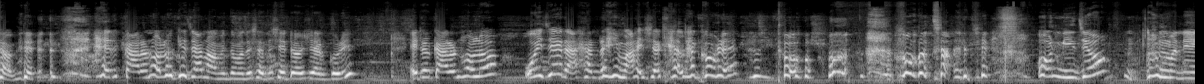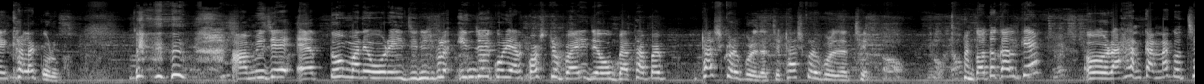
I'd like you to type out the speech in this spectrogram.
যাবে। এর কারণ হলো কি জানো? আমি তোমাদের সাথে সেটাও শেয়ার করি। এটার কারণ হলো ওই যে রাহান রাহিম আয়সা খেলা করে, তো ও চায় যে ও নিজেও মানে খেলা করুক। আমি যে এত মানে ওর এই জিনিসগুলো এনজয় করি আর কষ্ট পাই যে ও ব্যথা পায়, ঠাস করে পড়ে যাচ্ছে, ঠাস করে পড়ে যাচ্ছে। গতকালকে ও রাহান কান্না করছে,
